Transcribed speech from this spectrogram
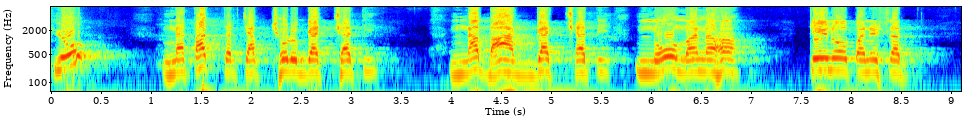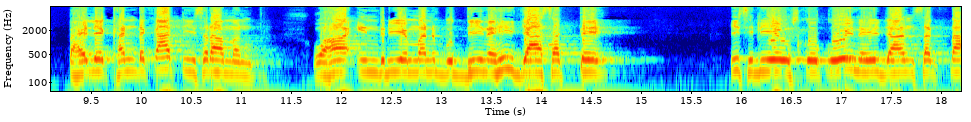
क्यों? न तत्र चक्षुर गच्छति न भाग गच्छति नो मन। केनोपनिषद पहले खंड का तीसरा मंत्र, वहाँ इंद्रिय मन बुद्धि नहीं जा सकते, इसलिए उसको कोई नहीं जान सकता।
